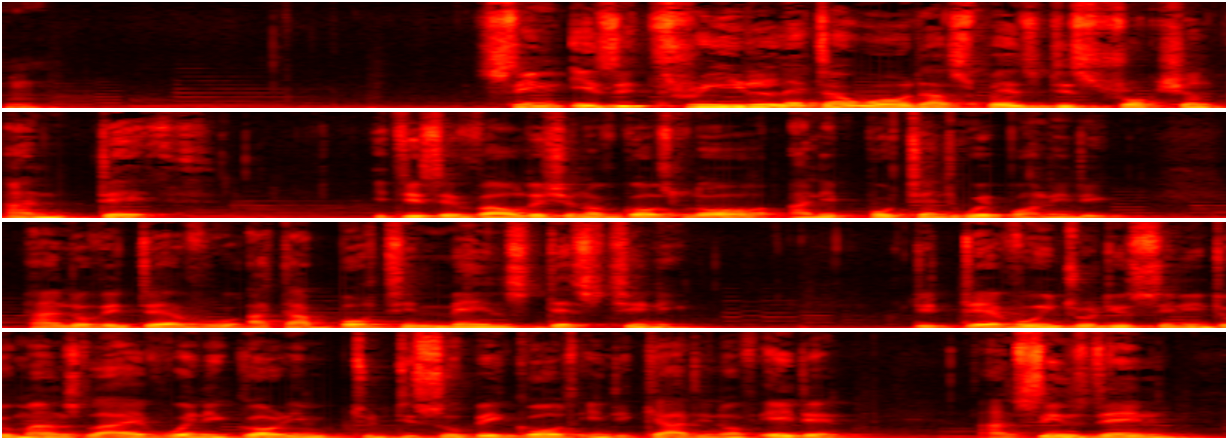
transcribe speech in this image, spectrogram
Hmm. Sin is a three letter word that spells destruction and death. It is a violation of God's law and a potent weapon in the hand of the devil at aborting man's destiny. The devil introduced sin into man's life when he got him to disobey God in the Garden of Eden. And since then,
